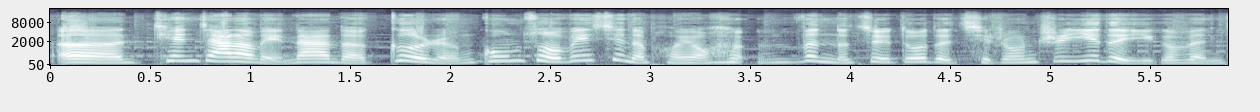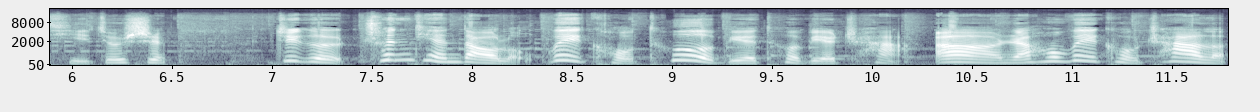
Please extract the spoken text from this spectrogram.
呃，添加了伟娜的个人工作微信的朋友问的最多的其中之一的一个问题就是。这个春天到了，胃口特别特别差啊，然后胃口差了，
